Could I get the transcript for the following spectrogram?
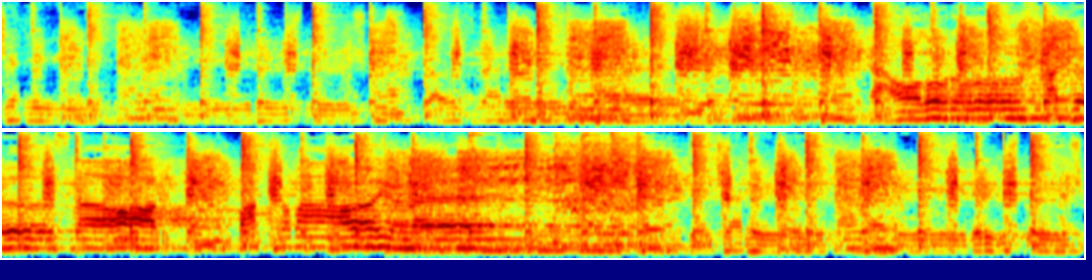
Gecenin düşmüş gözlerine Ne olur ıslak ıslak bakma öyle. Gecenin düşmüş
